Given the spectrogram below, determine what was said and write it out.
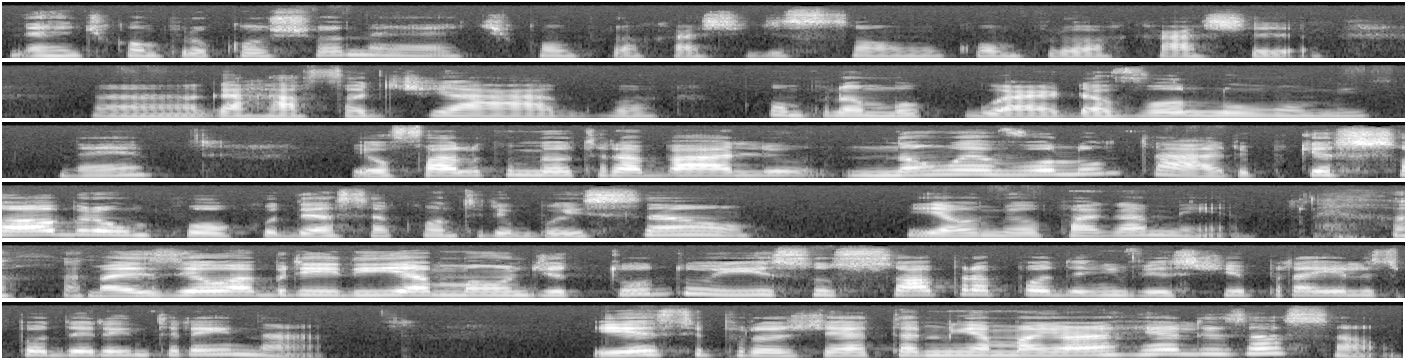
Né? A gente comprou colchonete, comprou a caixa de som, comprou a caixa, a garrafa de água, compramos guarda-volume, né? Eu falo que o meu trabalho não é voluntário, porque sobra um pouco dessa contribuição e é o meu pagamento. Mas eu abriria a mão de tudo isso só para poder investir, para eles poderem treinar. Esse projeto é a minha maior realização.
